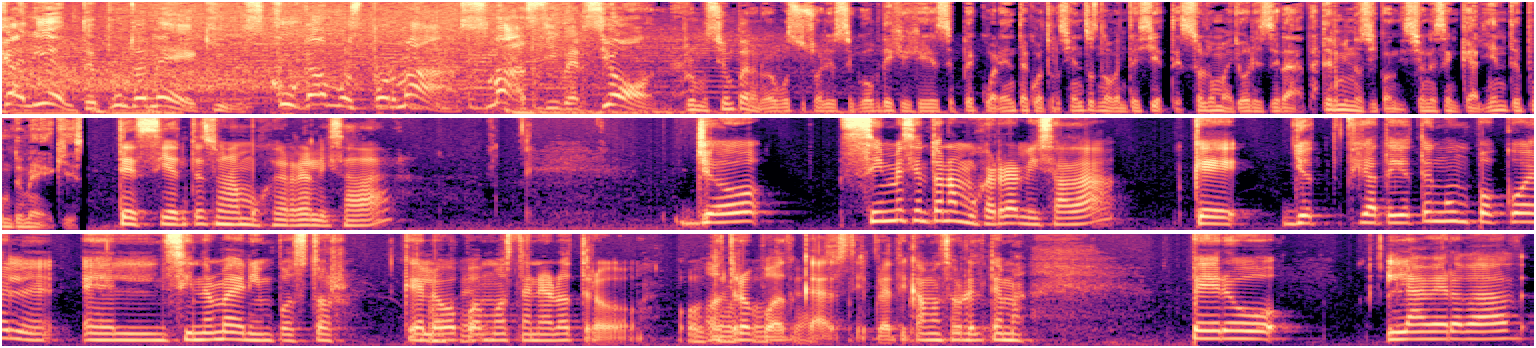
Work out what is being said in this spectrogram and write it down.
Caliente.mx, jugamos por más. Más diversión. Promoción para nuevos usuarios de GOV de GGSP 40497, solo mayores de edad. Términos y condiciones en caliente.mx. ¿Te sientes una mujer realizada? Yo sí me siento una mujer realizada. Que yo, fíjate, yo tengo un poco el, el síndrome del impostor que luego podemos tener otro, otro, podcast. y platicamos sobre el tema. Pero la verdad,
